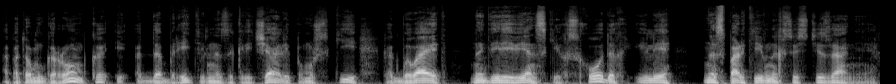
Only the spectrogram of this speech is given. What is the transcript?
а потом громко и одобрительно закричали по-мужски, как бывает на деревенских сходах или на спортивных состязаниях.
